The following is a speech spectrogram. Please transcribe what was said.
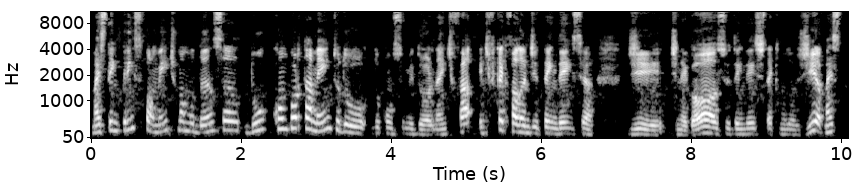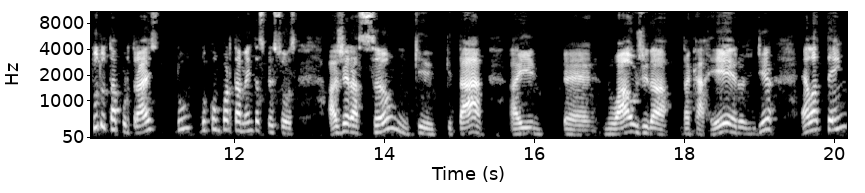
mas tem principalmente uma mudança do comportamento do, do consumidor. Né? A, gente a gente fica aqui falando de tendência de, de negócio, tendência de tecnologia, mas tudo está por trás do, do, comportamento das pessoas. A geração que está aí é, no auge da, da carreira hoje em dia, ela tem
